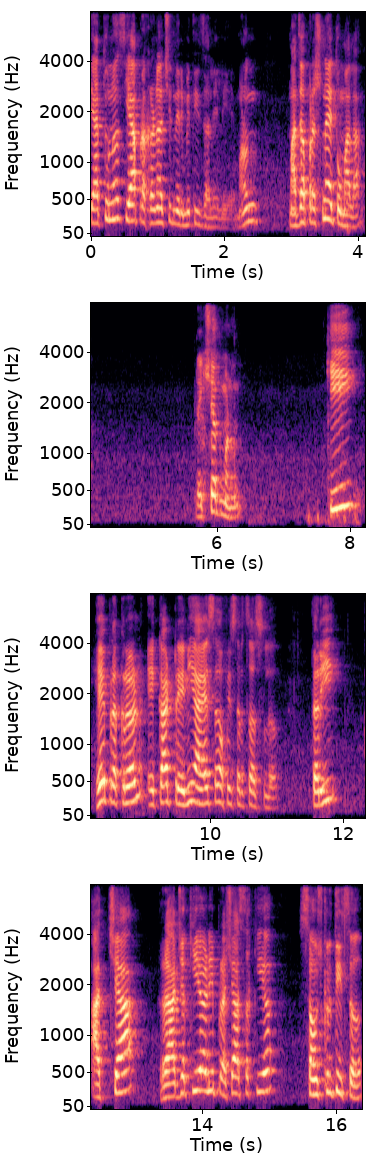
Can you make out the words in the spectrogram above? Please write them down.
त्यातूनच या प्रकरणाची निर्मिती झालेली आहे. म्हणून माझा प्रश्न आहे तुम्हाला प्रेक्षक म्हणून की हे प्रकरण एका ट्रेनी आय एस ऑफिसरचं असलं तरी आजच्या राजकीय आणि प्रशासकीय संस्कृतीचं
